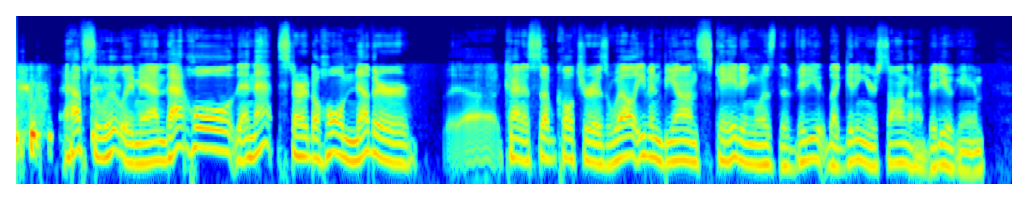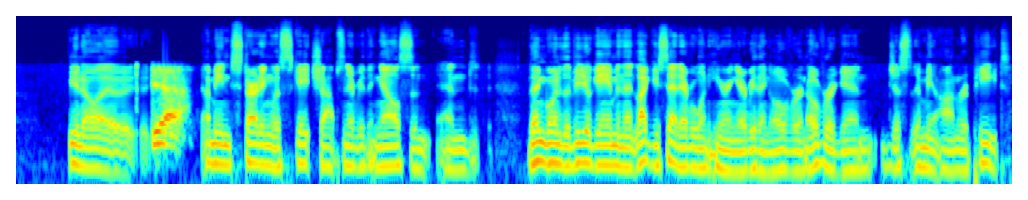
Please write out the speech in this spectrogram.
Absolutely, man. That whole and that started a whole nother uh, kind of subculture as well, even beyond skating was the video like getting your song on a video game. You know, uh, Yeah, I mean starting with skate shops and everything else and and then going to the video game and then like you said everyone hearing everything over and over again just I mean on repeat.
